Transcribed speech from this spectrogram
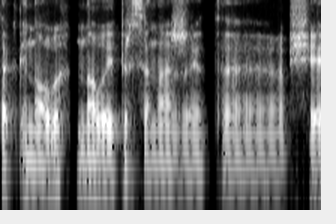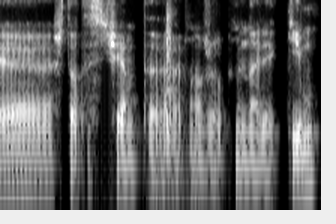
так и новых. Новые персонажи — это вообще что-то с чем-то. Мы уже упоминали Ким.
